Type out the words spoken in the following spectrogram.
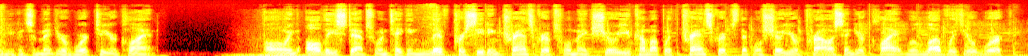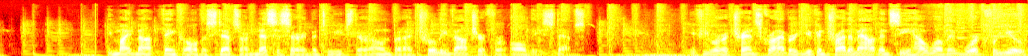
and you can submit your work to your client. Following all these steps when taking live proceeding transcripts will make sure you come up with transcripts that will show your prowess and your client will love with your work. You might not think all the steps are necessary but to each their own but I truly voucher for all these steps. If you are a transcriber you can try them out and see how well they work for you.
